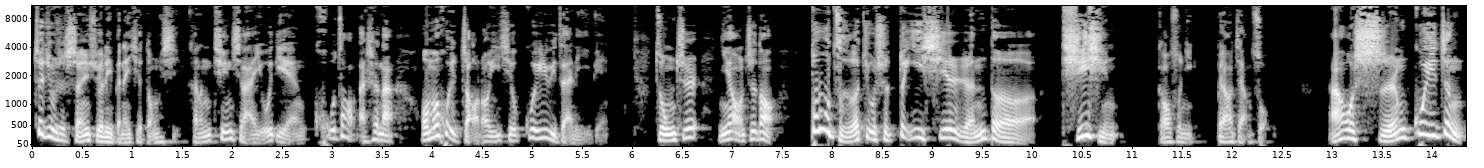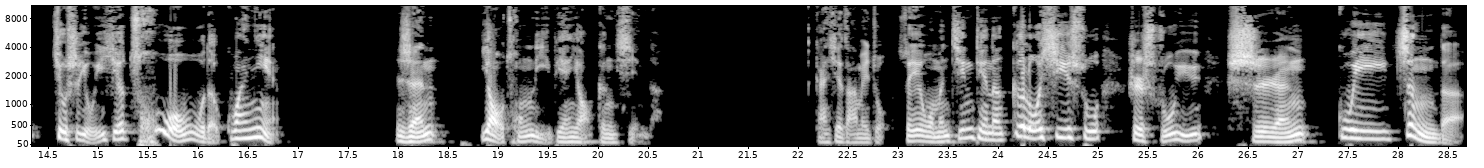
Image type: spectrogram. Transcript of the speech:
这就是神学里边的一些东西，可能听起来有点枯燥，但是呢，我们会找到一些规律在里边。总之，你要知道，督责就是对一些人的提醒，告诉你不要这样做；然后使人归正，就是有一些错误的观念，人。要从里边要更新的，感谢赞美主。所以，我们今天的哥罗西书是属于使人归正的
